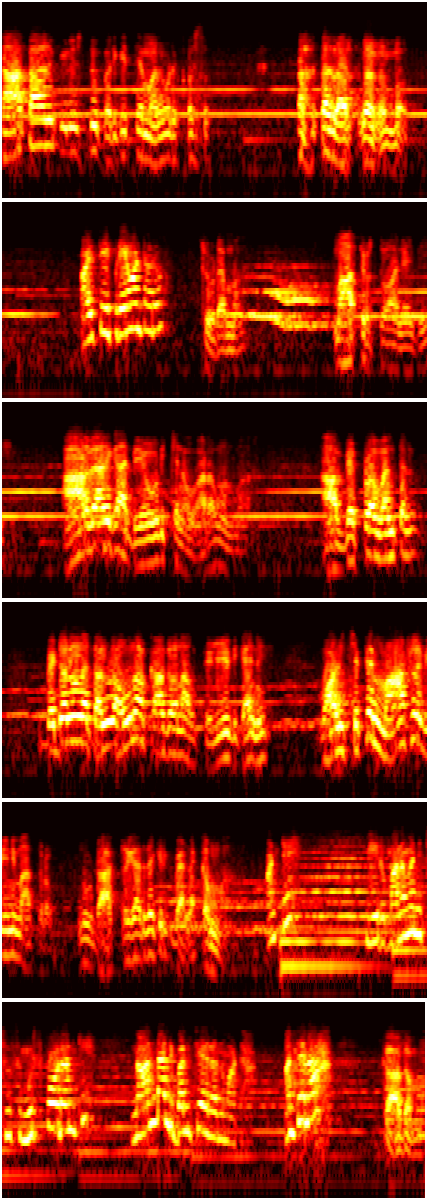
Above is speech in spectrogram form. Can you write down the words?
తాత అని పిలుస్తూ పరిగెత్తే మనవడి కోసం తాతలాడుతున్నానమ్మా అయితే ఇప్పుడేమంటారు? చూడమ్మా మాతృత్వం అనేది ఆడదానికి ఆ దేవుడిచ్చిన వరం అమ్మా ఆ విప్లవంతలు బిడ్డలున్న తల్లు అవునో కాదో నాకు తెలియదు కానీ వాళ్ళు చెప్పే మాటలు విని మాత్రం నువ్వు డాక్టర్ గారి దగ్గరికి వెళ్ళకమ్మా. అంటే మీరు మనమని చూసి మురిసిపోవడానికి నా అందాన్ని బలి చేయాలన్నమాట. అంతేనా? కాదమ్మా.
